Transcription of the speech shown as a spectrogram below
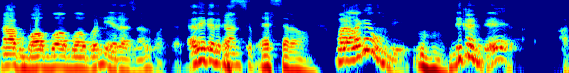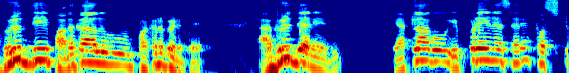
నాకు బాబు బాబు బాబు అని నీరాజనాలు పట్టాలి అదే కదా కాన్సెప్ట్ మరి అలాగే ఉంది. ఎందుకంటే అభివృద్ధి పథకాలు పక్కన పెడితే అభివృద్ధి అనేది ఎట్లాగో ఎప్పుడైనా సరే ఫస్ట్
